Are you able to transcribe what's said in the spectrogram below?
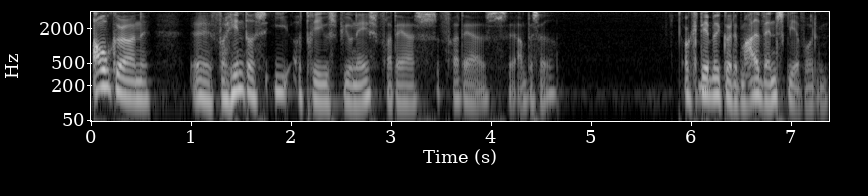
afgørende øh, forhindres i at drive spionage fra deres, fra deres øh, ambassade. Og kan dermed gøre det meget vanskeligere for dem.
